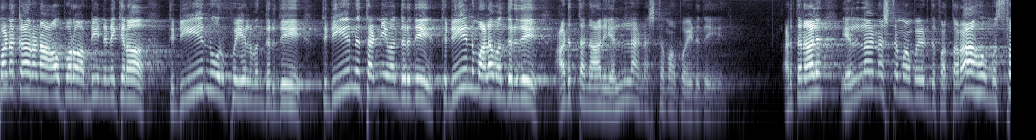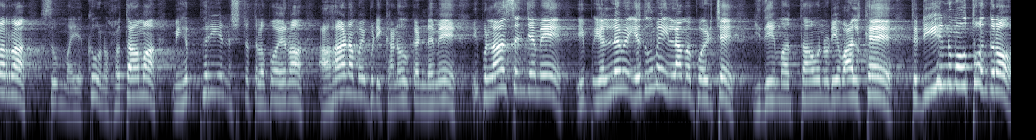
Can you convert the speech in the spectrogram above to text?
பணக்காரனா ஆக போகிறோம் அப்படின்னு நினைக்கிறான். திடீர்னு ஒரு புயல் வந்துடுது திடீர்னு தண்ணி வந்துடுது திடீர்னு மழை வந்துடுது அடுத்த நாள் எல்லாம் நஷ்டமாக போயிடுது. அடுத்த நாள் எல்லாம் நஷ்டமாக போயிடுது. பத்தராஹு முஸ்ஃபர்ரா சும்மா எக்கூனு ஹொத்தாமா மிகப்பெரிய நஷ்டத்தில் போயிடும் ஆஹா நம்ம இப்படி கனவு கண்டமே இப்படிலாம் செஞ்சோமே இப்போ எல்லாமே எதுவுமே இல்லாமல் போயிடுச்சே. இதே மாதிரி தான் அவனுடைய வாழ்க்கை. திடீர்னு மௌத்து வந்துடும்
